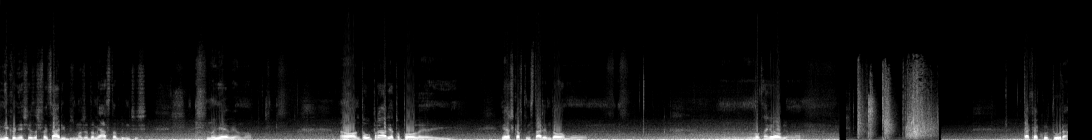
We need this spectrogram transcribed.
Niekoniecznie ze Szwajcarii, być może do miasta bym gdzieś. No nie wiem, no. A on to uprawia to pole i mieszka w tym starym domu. No tak robią, no. Taka kultura.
